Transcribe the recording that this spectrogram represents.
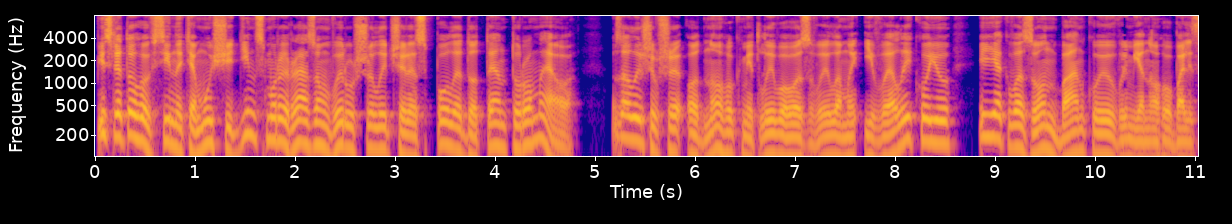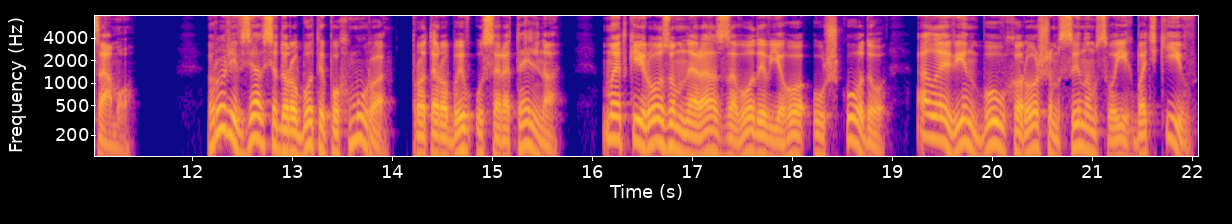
Після того всі нетямущі дінсмури разом вирушили через поле до тенту Ромео, залишивши одного кмітливого з вилами і великою, як вазон банкою вим'яного бальзаму. Рорі взявся до роботи похмуро, проте робив усе ретельно. Меткий розум не раз заводив його у шкоду, але він був хорошим сином своїх батьків,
